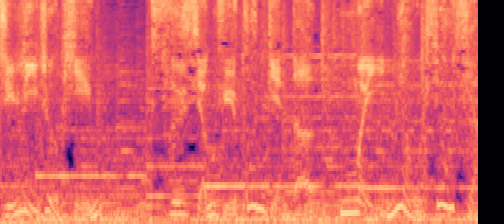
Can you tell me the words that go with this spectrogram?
实力热评，思想与观点的美妙交响。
